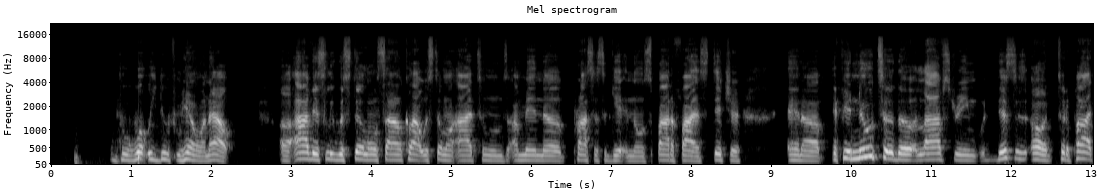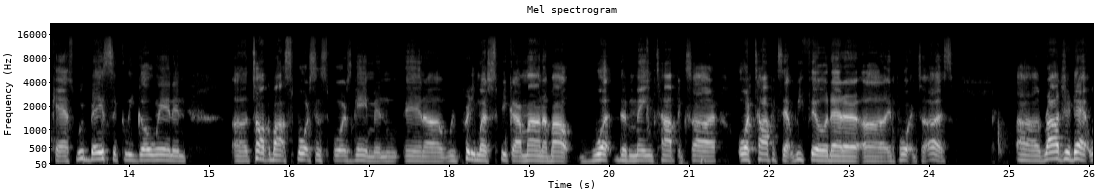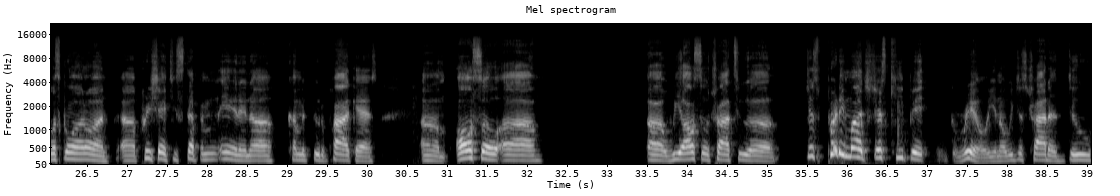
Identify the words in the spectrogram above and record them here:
what we do from here on out. Uh, obviously, we're still on SoundCloud, we're still on iTunes. I'm in the process of getting on Spotify and Stitcher. And uh, if you're new to the live stream, this is or to the podcast, we basically go in and uh, talk about sports and sports gaming, and uh, we pretty much speak our mind about what the main topics are or topics that we feel that are uh, important to us. Uh, Roger, that what's going on? Uh, appreciate you stepping in and uh, coming through the podcast. Um, also, uh, we also try to uh, just pretty much just keep it real. You know, we just try to do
